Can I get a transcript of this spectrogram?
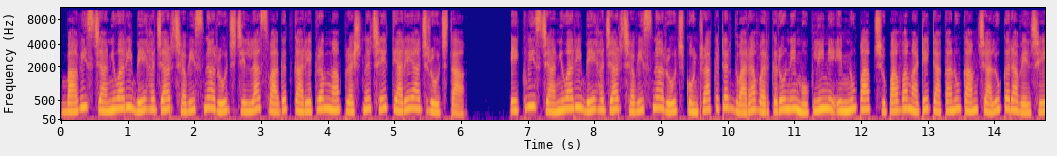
બાવીસ જાન્યુઆરી બે હજાર છવ્વીસના રોજ જિલ્લા સ્વાગત કાર્યક્રમમાં પ્રશ્ન છે, ત્યારે આજ રોજતા એકવીસ જાન્યુઆરી બે હજાર છવ્વીસના રોજ કોન્ટ્રાક્ટર દ્વારા વર્કરોને મોકલીને એમનું પાપ છુપાવવા માટે ટાંકાનું કામ ચાલુ કરાવેલ છે.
